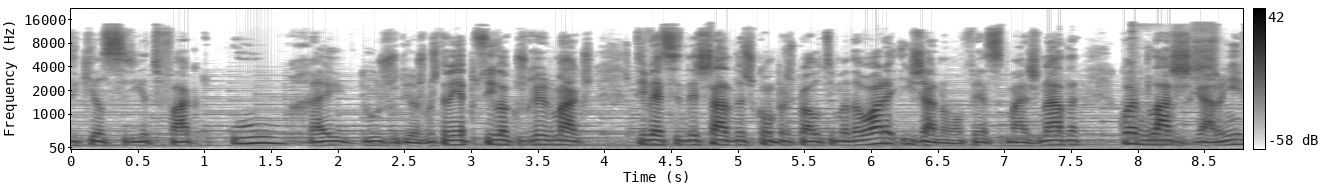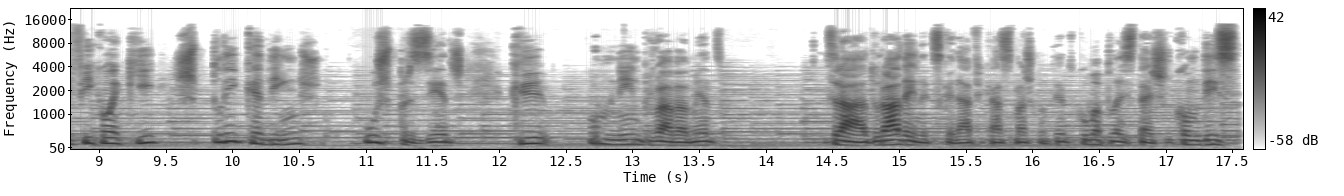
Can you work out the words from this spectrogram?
de que ele seria de facto o rei dos judeus. Mas também é possível que os reis magos tivessem deixado as compras para a última da hora e já não houvesse mais nada quando lá Pois. chegaram. E ficam aqui explicadinhos os presentes que o menino provavelmente terá adorado, ainda que se calhar ficasse mais contente com uma Playstation. Como disse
